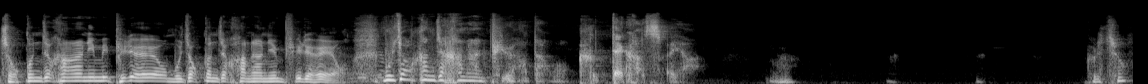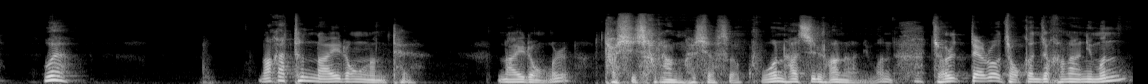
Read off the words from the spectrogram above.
조건적 하나님이 필요해요? 무조건적 하나님 필요해요? 무조건적 하나님 필요하다고. 그때 갔어야. 그렇죠? 왜? 나 같은 나이롱한테 나이롱을 다시 사랑하셔서 구원하실 하나님은 절대로 조건적 하나님은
